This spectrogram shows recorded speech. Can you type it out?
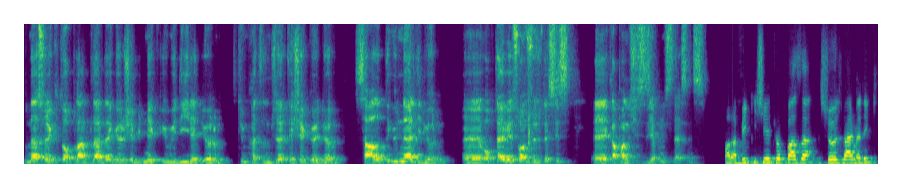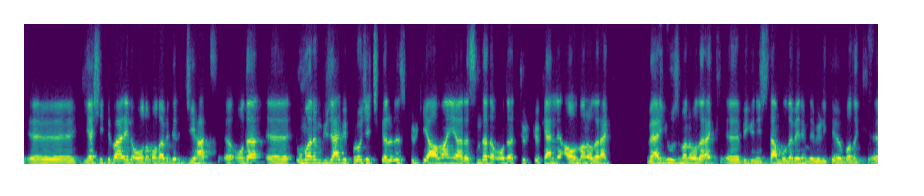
Bundan sonraki toplantılarda görüşebilmek ümidiyle diyorum. Tüm katılımcılara teşekkür ediyorum. Sağlıklı günler diliyorum. E, Oktay Bey son sözü de siz e, kapanışı siz yapın isterseniz. Valla bir kişiye çok fazla söz vermedik. Ee, yaş itibariyle oğlum olabilir Cihat. Ee, o da e, umarım güzel bir proje çıkarırız Türkiye-Almanya arasında da. O da Türk kökenli Alman olarak, vergi uzmanı olarak e, bir gün İstanbul'da benimle birlikte bir balık e,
